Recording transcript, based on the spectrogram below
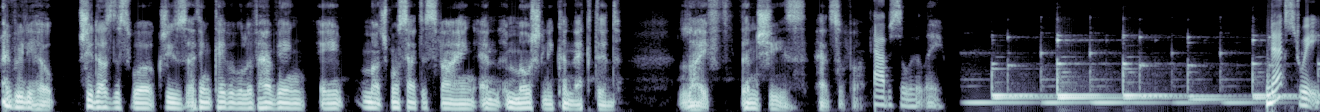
I really hope she does this work. She's, I think, capable of having a much more satisfying and emotionally connected life than she's had so far. Absolutely. Next week,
